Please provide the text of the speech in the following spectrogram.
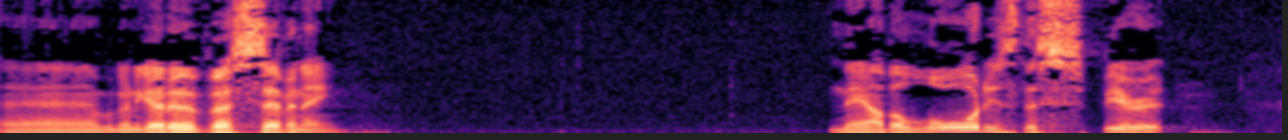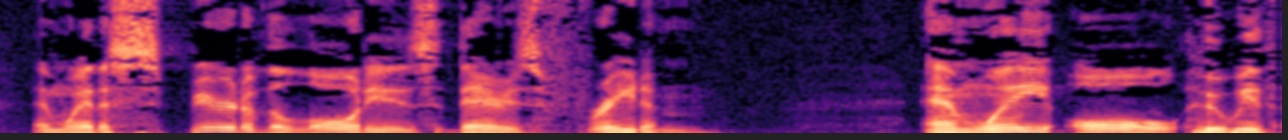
And we're going to go to verse 17. Now, the Lord is the Spirit, and where the Spirit of the Lord is, there is freedom. And we all, who with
